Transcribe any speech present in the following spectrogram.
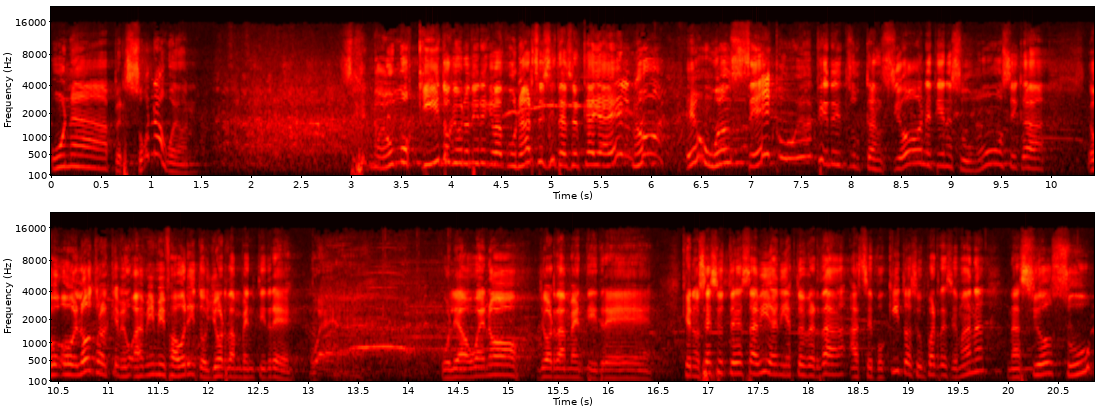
una persona, weón. No es un mosquito que uno tiene que vacunarse si te acercas a él, no. Es un weón seco, weón. Tiene sus canciones, tiene su música. O, el otro, el que me- a mí mi favorito, Jordan 23. Bueno. Juliado, bueno, Jordan 23. Que no sé si ustedes sabían, y esto es verdad, hace poquito, hace un par de semanas, nació su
